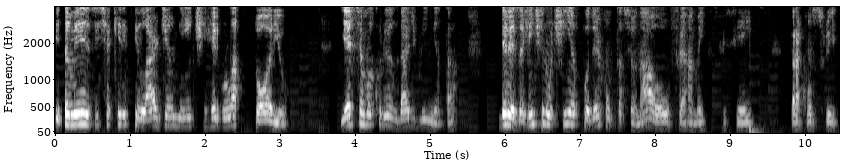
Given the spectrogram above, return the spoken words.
e também existe aquele pilar de ambiente regulatório. E essa é uma curiosidade minha, tá? Beleza, a gente não tinha poder computacional ou ferramentas suficientes para construir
